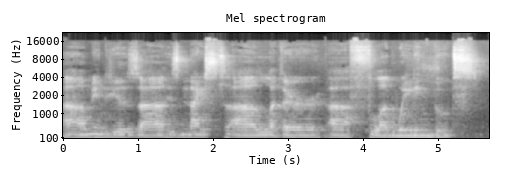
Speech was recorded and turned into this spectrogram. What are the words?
um, in his uh, his nice uh, leather uh, flood wading boots.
